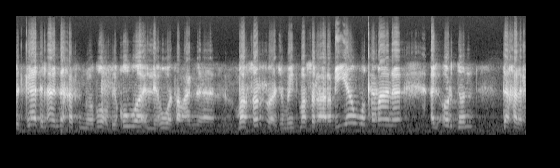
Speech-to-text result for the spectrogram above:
بالذات الآن دخل في الموضوع بقوة اللي هو طبعا مصر جمهورية مصر العربيه وكمان الأردن دخلت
